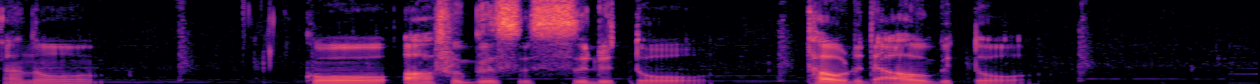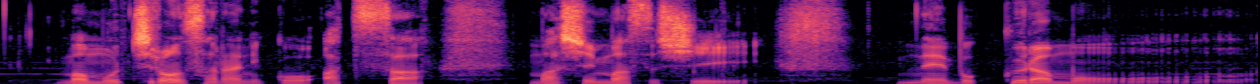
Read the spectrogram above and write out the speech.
あのこうアーフグースするとタオルで仰ぐとまあもちろんさらにこう暑さ増しますしね僕らも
